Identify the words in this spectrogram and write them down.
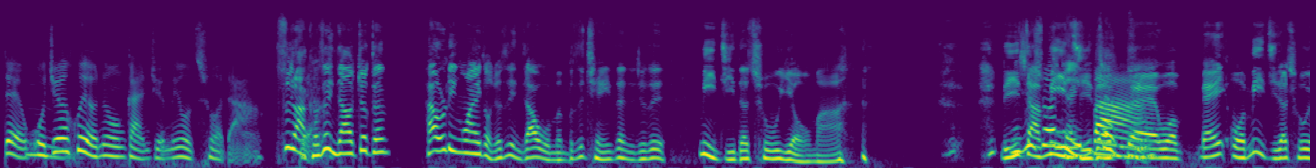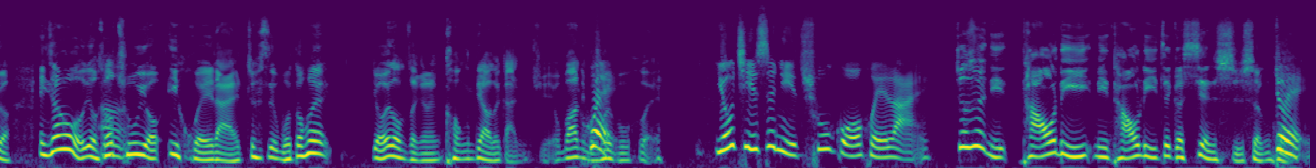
对、嗯、我觉得会有那种感觉，没有错的啊。是啦，可是你知道，就跟还有另外一种，就是你知道，我们不是前一阵子就是密集的出游吗？理想密集的，对我没我密集的出游。你知道，我有时候出游一回来，嗯、就是我都会有一种整个人空掉的感觉。我不知道你们会不会，尤其是你出国回来。就是你逃离，你逃离这个现实生活。对，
